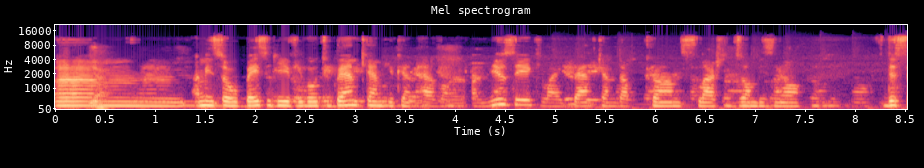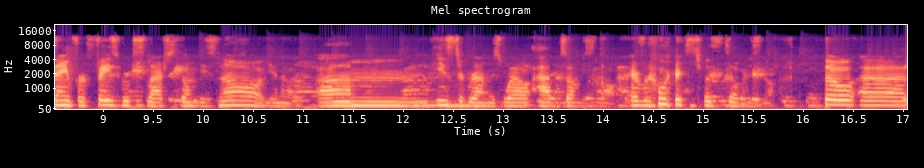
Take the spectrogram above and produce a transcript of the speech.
Um, yeah. I mean, so basically, if you go to Bandcamp, you can have our, our music, like bandcamp.com slash Zombies No the same for Facebook slash Zombies No, you know, um, Instagram as well at Zombies No. Everywhere it's just Zombies No. So uh,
